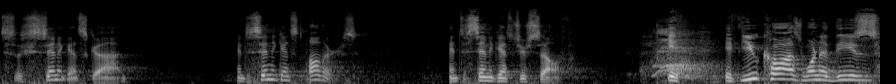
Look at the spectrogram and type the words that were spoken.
To sin against God, and to sin against others, and to sin against yourself. If, if you cause one of these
